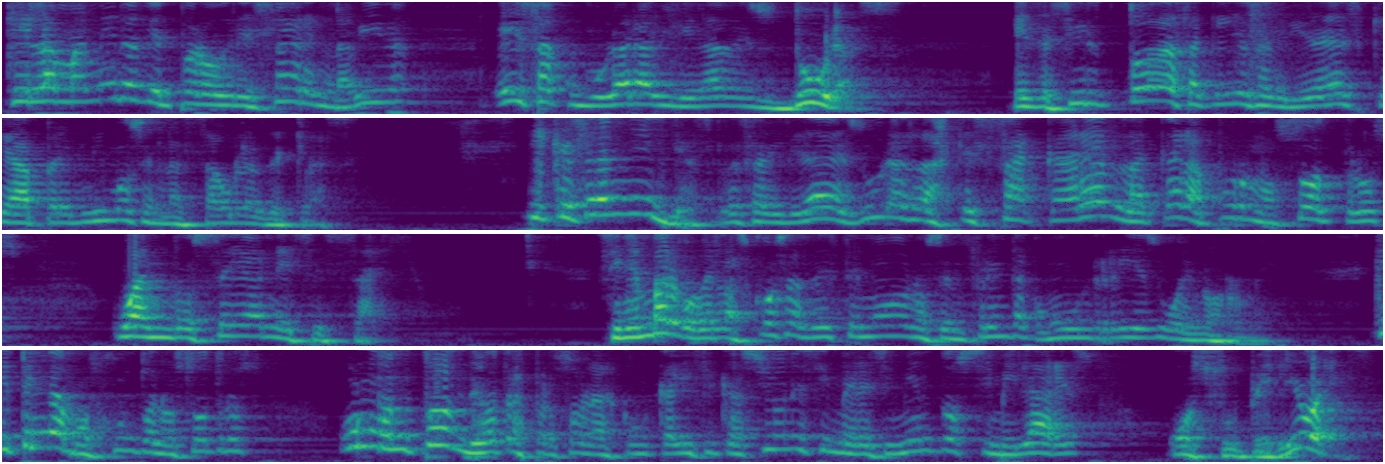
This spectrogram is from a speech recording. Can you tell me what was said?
que la manera de progresar en la vida es acumular habilidades duras, es decir, todas aquellas habilidades que aprendimos en las aulas de clase. Y que serán ellas, las habilidades duras, las que sacarán la cara por nosotros cuando sea necesario. Sin embargo, ver las cosas de este modo nos enfrenta con un riesgo enorme. Que tengamos junto a nosotros un montón de otras personas con calificaciones y merecimientos similares o superiores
